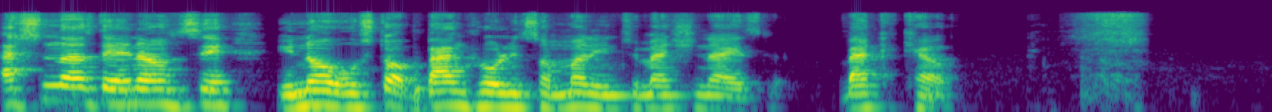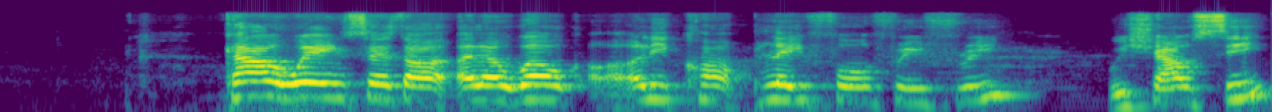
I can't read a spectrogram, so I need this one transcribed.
As soon as they announce it, you know, we'll start bankrolling some money into Manchester United's bank account. Kyle Wayne says that well, Ole can't play 4-3-3. We shall see.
